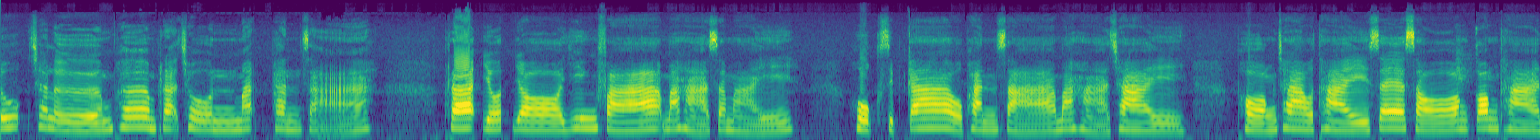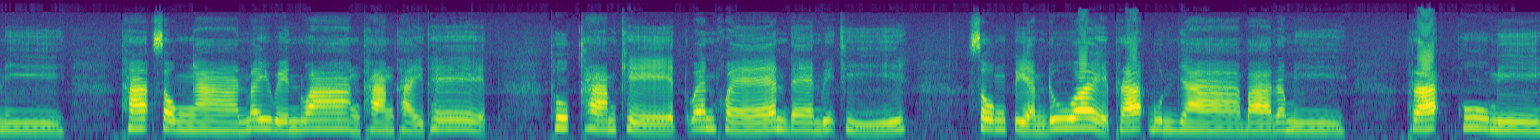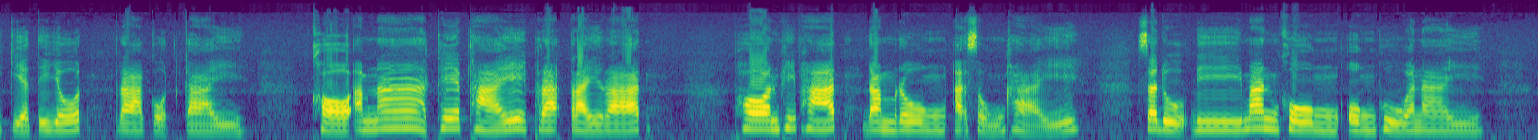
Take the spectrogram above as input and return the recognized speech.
ลุเฉลิมเพิ่มพระชนมพันษา พระยศยอยิ่งฟ้ามหาสมัย 69พันษามหาชัย ผองชาวไทยแซ่ซองก้องธานีทะทรงงานไม่เว้นว่างทางไทยเทศ ทุกคามเขต แว่นแคว้น แดนวิถี ทรงเปี่ยมด้วยพระบุญญาบารมี พระผู้มีเกียรติยศปรากฏไกรขออำนาจเทพไทยพระไตรรัตน์พรพิพัฒน์ดำรงอสงไขยสดุดีมั่นคงองค์ภูวนัย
